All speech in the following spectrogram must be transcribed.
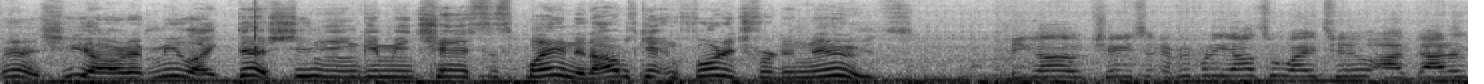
Man, she yelled at me like this. She didn't even give me a chance to explain it. I was getting footage for the news. We go chase everybody else away too. I've got to.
